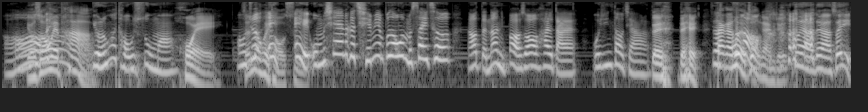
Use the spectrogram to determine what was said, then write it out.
哦有时候会哎怕，有人会投诉吗？会哦，真的会投诉。哎，我们现在那个前面不知道为什么塞车，然后等到你报的时候，他就打来，我已经到家了。对对，大概会有这种感觉。对啊，对啊，所以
